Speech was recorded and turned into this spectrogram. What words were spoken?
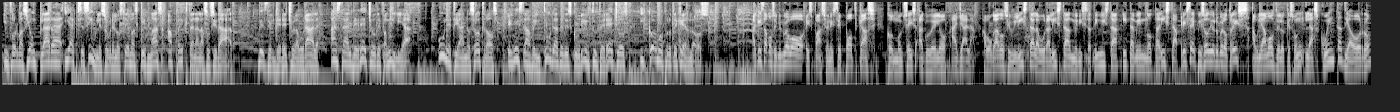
Información clara y accesible sobre los temas que más afectan a la sociedad. Desde el derecho laboral hasta el derecho de familia. Únete a nosotros en esta aventura de descubrir tus derechos y cómo protegerlos. Aquí estamos en un nuevo espacio, en este podcast con Moisés Agudelo Ayala, abogado civilista, laboralista, administrativista y también notarista. En este episodio número 3 hablamos de lo que son las cuentas de ahorro,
